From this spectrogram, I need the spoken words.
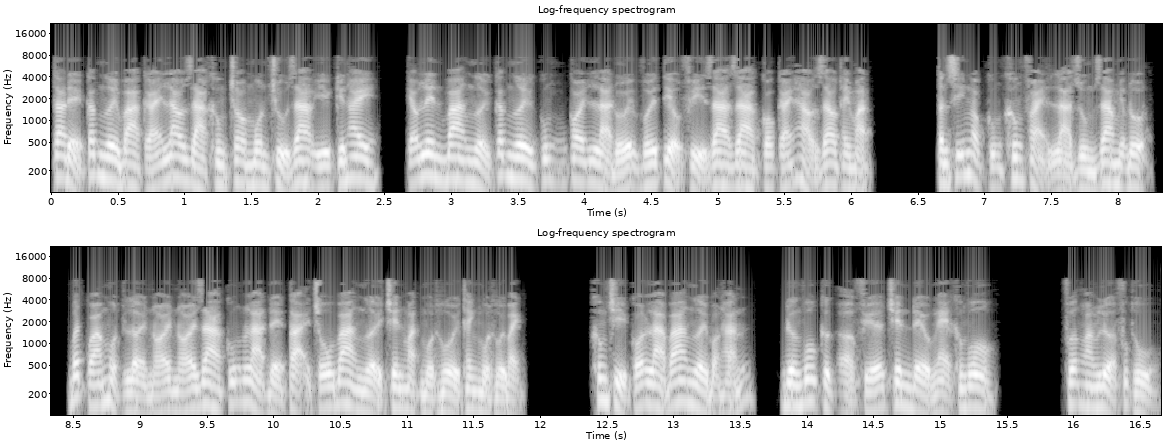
ta để các ngươi ba cái lao già không cho môn chủ ra ý kiến hay kéo lên ba người các ngươi cũng coi là đối với tiểu phỉ gia gia có cái hảo giao thay mặt. Tần sĩ ngọc cũng không phải là dùng ra miệng đột bất quá một lời nói nói ra cũng là để tại chỗ ba người trên mặt một hồi thanh một hồi bạch. Không chỉ có là ba người bọn hắn, đường vô cực ở phía trên đều nghe không vô. Phượng hoàng lửa phục thủ,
